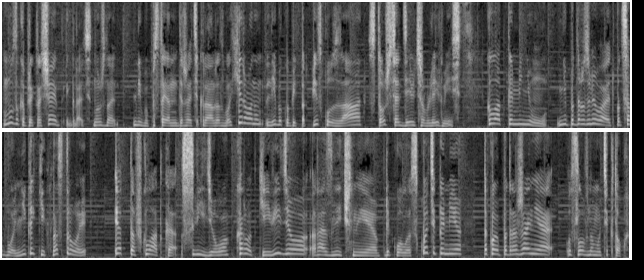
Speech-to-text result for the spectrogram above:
музыка прекращает играть. Нужно либо постоянно держать экран разблокированным, либо купить подписку за 169 рублей в месяц. Вкладка меню не подразумевает под собой никаких настроек, это вкладка с видео, короткие видео, различные приколы с котиками, такое подражание условному ТикТок.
